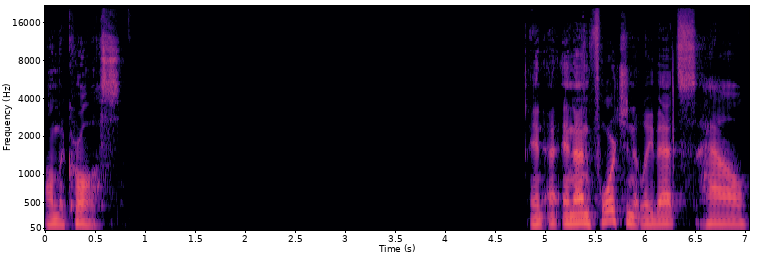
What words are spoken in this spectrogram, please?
on the cross. And, and unfortunately, that's how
